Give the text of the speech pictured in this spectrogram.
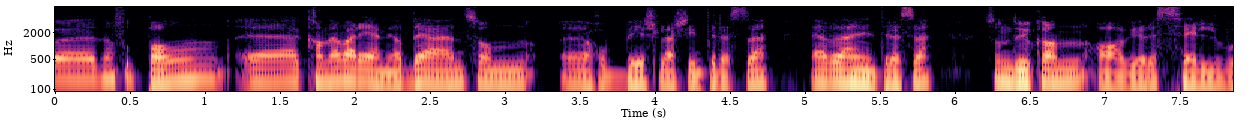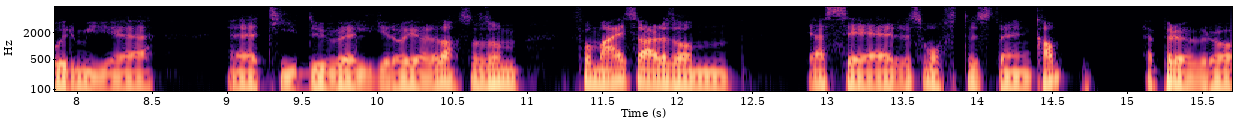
eh, Den fotballen eh, kan jeg være enig i at det er en sånn eh, hobby slash interesse. Det er en interesse som du kan avgjøre selv hvor mye eh, tid du velger å gjøre. da. Sånn som For meg så er det sånn Jeg ser som oftest en kamp. Jeg prøver å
